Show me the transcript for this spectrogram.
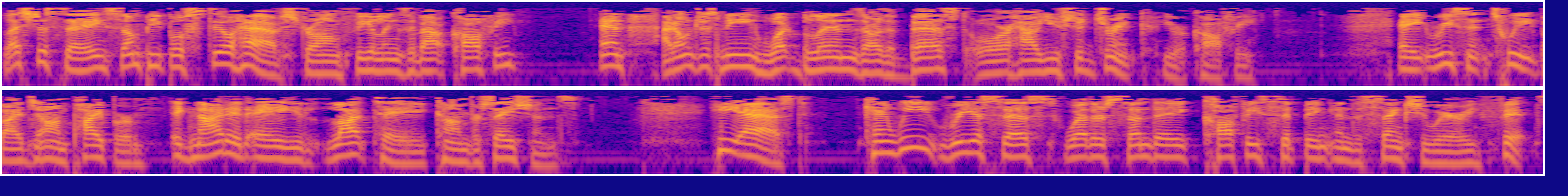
Let's just say some people still have strong feelings about coffee. And I don't just mean what blends are the best or how you should drink your coffee. A recent tweet by John Piper ignited a latte conversations. He asked, can we reassess whether Sunday coffee sipping in the sanctuary fits?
